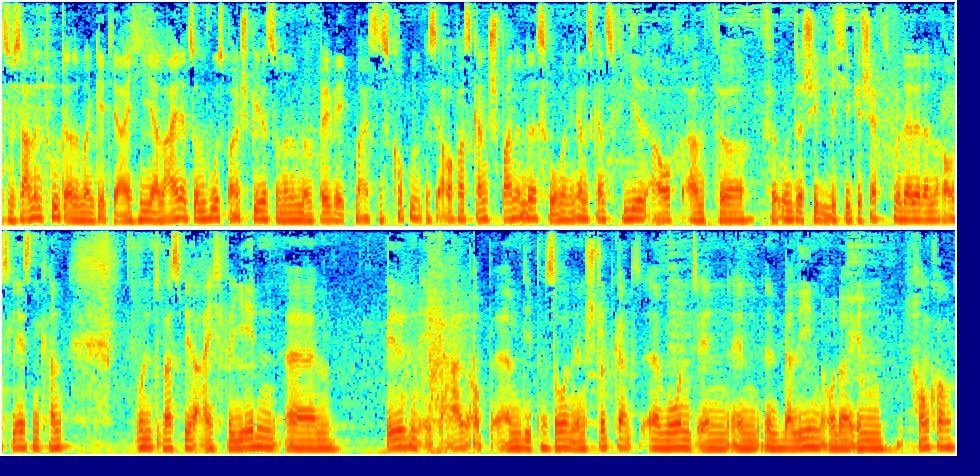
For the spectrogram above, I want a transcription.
zusammentut. Also man geht ja eigentlich nie alleine zum Fußballspiel, sondern man bewegt meistens Gruppen. Ist ja auch was ganz Spannendes, wo man ganz, ganz viel auch ähm, für, für unterschiedliche Geschäftsmodelle dann rauslesen kann. Und was wir eigentlich für jeden ähm, bilden, egal ob ähm, die Person in Stuttgart äh, wohnt, in, in, in Berlin oder in Hongkong,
